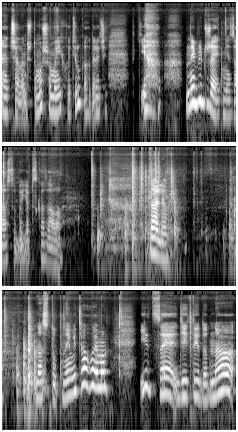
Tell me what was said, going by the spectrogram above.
е, челендж, тому що в моїх хотілках, до речі, такі небюджетні засоби, я б сказала. Далі наступний витягуємо. І це дійти до дна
